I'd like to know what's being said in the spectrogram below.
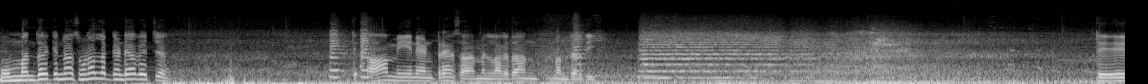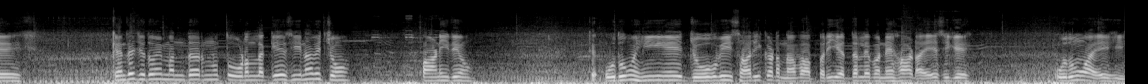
ਉਹ ਮੰਦਿਰ ਕਿੰਨਾ ਸੋਹਣਾ ਲੱਗਣ ਡਿਆ ਵਿੱਚ। ਤੇ ਆਹ ਮੇਨ ਐਂਟਰੈਂਸ ਆ, ਮੈਨੂੰ ਲੱਗਦਾ ਮੰਦਿਰ ਦੀ। ਤੇ ਕਹਿੰਦੇ ਜਦੋਂ ਇਹ ਮੰਦਿਰ ਨੂੰ ਤੋੜਨ ਲੱਗੇ ਸੀ ਨਾ ਵਿੱਚੋਂ ਪਾਣੀ ਦਿਓ, ਤੇ ਉਦੋਂ ਹੀ ਇਹ ਜੋ ਵੀ ਸਾਰੀ ਘਟਨਾ ਵਾਪਰੀ, ਇੱਧਰਲੇ ਬੰਨੇ ਹੜ ਆਏ ਸੀਗੇ, ਉਦੋਂ ਆਏ ਹੀ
